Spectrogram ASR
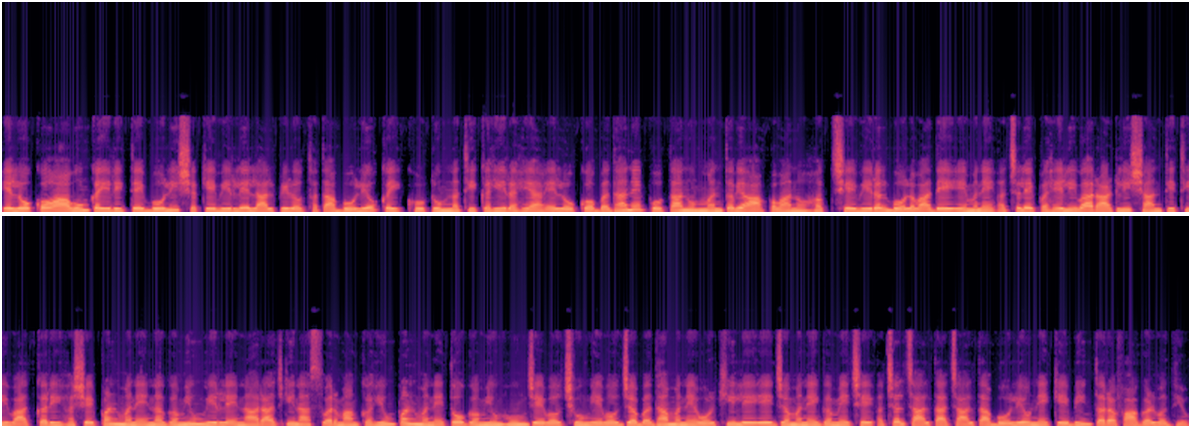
એ લોકો આવું કઈ રીતે બોલી શકે? વિરલે લાલપીળો થતા બોલ્યો, કંઈ ખોટું નથી કહી રહ્યા એ લોકો. બધાને પોતાનું મંતવ્ય આપવાનો હક છે. વિરલ બોલવા દે. એમને અચલે પહેલીવાર આટલી શાંતિથી વાત કરી હશે, પણ મને ન ગમ્યું. વિરલે નારાજગીના સ્વરમાં કહ્યું, પણ મને તો ગમ્યું હું જેવો છું, એવો જ બધા મને ઓળખી લે, એ જ મને ગમે છે. અચલ ચાલતા ચાલતા બોલ્યો ને કેબિન તરફ આગળ વધ્યો.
